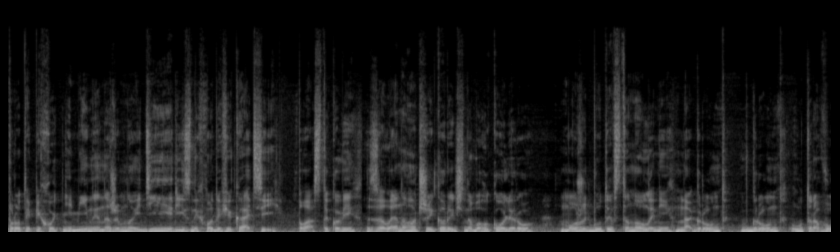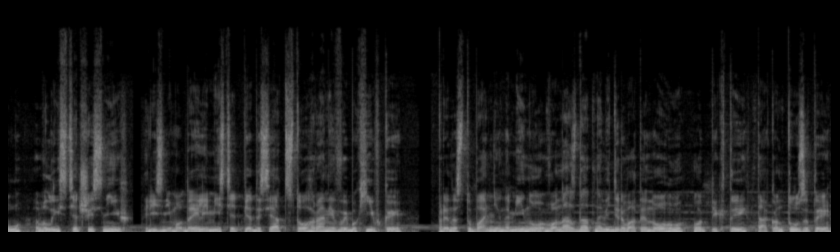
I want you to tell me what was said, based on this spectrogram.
Протипіхотні міни нажимної дії різних модифікацій: пластикові, зеленого чи коричневого кольору. Можуть бути встановлені на ґрунт, в ґрунт, у траву, в листя чи сніг. Різні моделі містять 50-100 грамів вибухівки. При наступанні на міну вона здатна відірвати ногу, обпікти та контузити.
